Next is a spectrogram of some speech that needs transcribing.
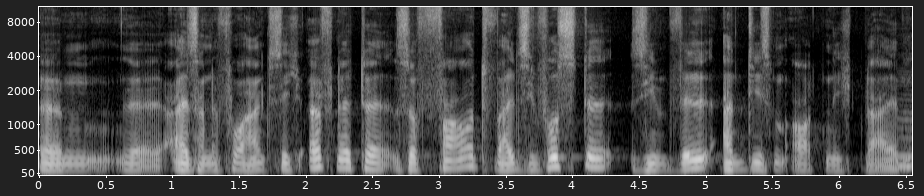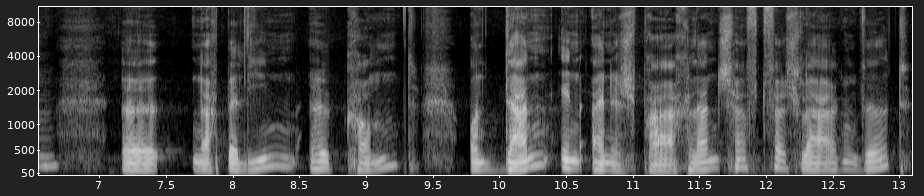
ähm, äh, eiserne Vorhang sich öffnete, sofort, weil sie wusste, sie will an diesem Ort nicht bleiben, mhm. äh, nach Berlin äh, kommt und dann in eine Sprachlandschaft verschlagen wird,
